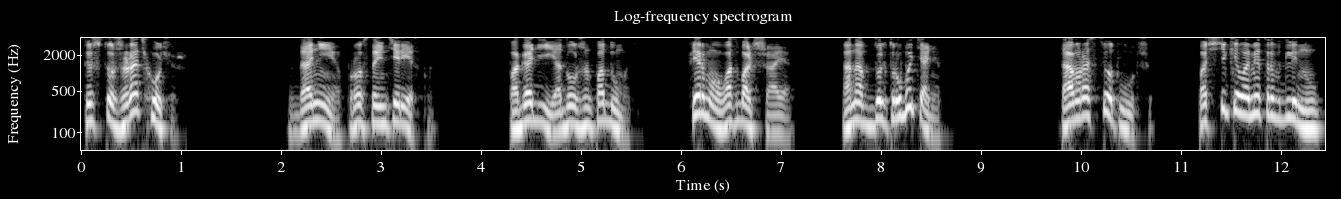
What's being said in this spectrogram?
«Ты что, жрать хочешь?» Да не, просто интересно. Погоди, я должен подумать. Ферма у вас большая. Она вдоль трубы тянется? Там растет лучше. Почти километр в длину.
